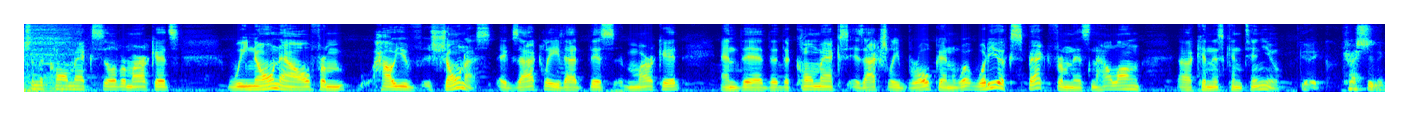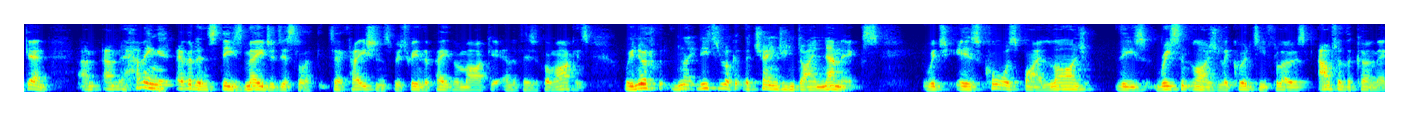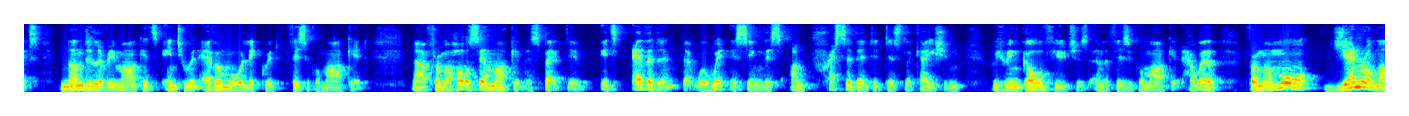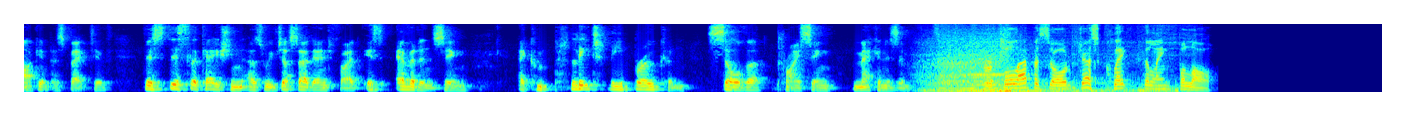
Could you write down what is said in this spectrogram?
mentioned the COMEX silver markets. We know now from how you've shown us exactly that this market and the, the, the COMEX is actually broken. What, what do you expect from this and how long uh, can this continue? Good question again. Um, um, having evidenced these major dislocations between the paper market and the physical markets, we need to look at the changing dynamics, which is caused by large these recent large liquidity flows out of the COMEX non-delivery markets into an ever more liquid physical market. Now, from a wholesale market perspective, it's evident that we're witnessing this unprecedented dislocation between gold futures and the physical market. However, from a more general market perspective, this dislocation, as we've just identified, is evidencing a completely broken silver pricing mechanism. For a full episode, just click the link below.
